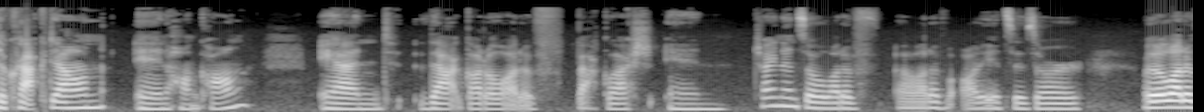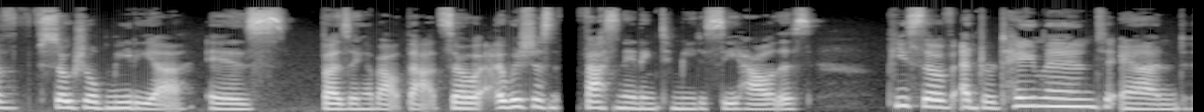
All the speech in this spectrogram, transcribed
the crackdown in Hong Kong, and that got a lot of backlash in China. And so a lot of a lot of audiences are, or a lot of social media is buzzing about that. So it was just fascinating to me to see how this piece of entertainment and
